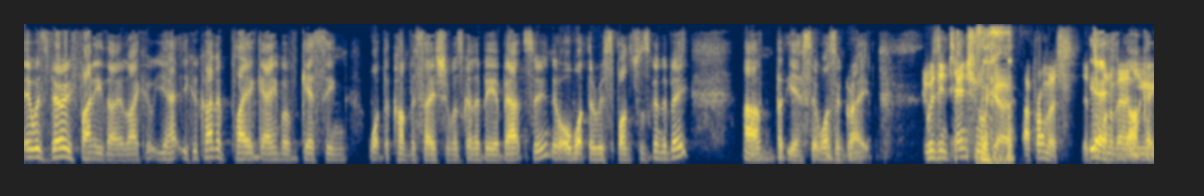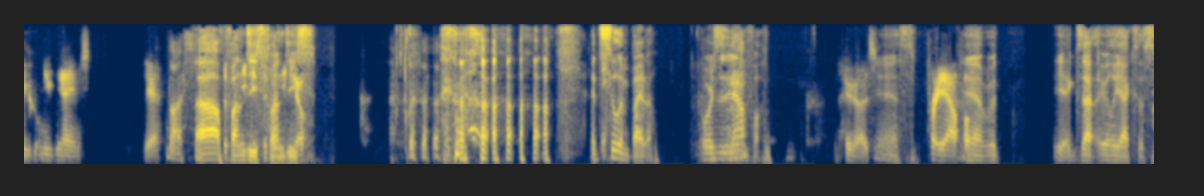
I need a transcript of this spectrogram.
It was very funny though. Like you, ha- you could kind of play a game of guessing what the conversation was going to be about soon, or what the response was going to be. Um, but yes, it wasn't great. It was intentional, Joe. I promise. It's Yeah, one of our okay, new, cool. new games. Yeah. Nice. Ah, Just- funsies, it's a video. funsies. it's still in beta. Or is it in Mm. alpha? Who knows? Yes. Pre-alpha. Yeah, but yeah, exactly. Early access.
